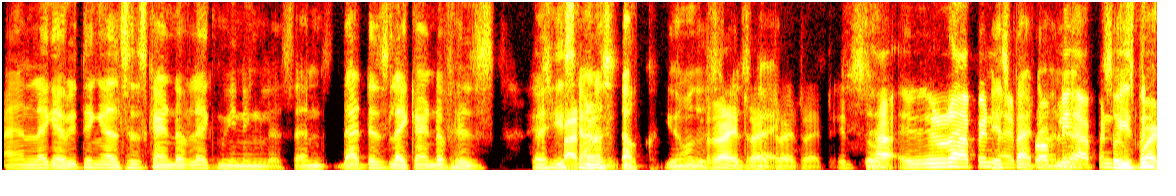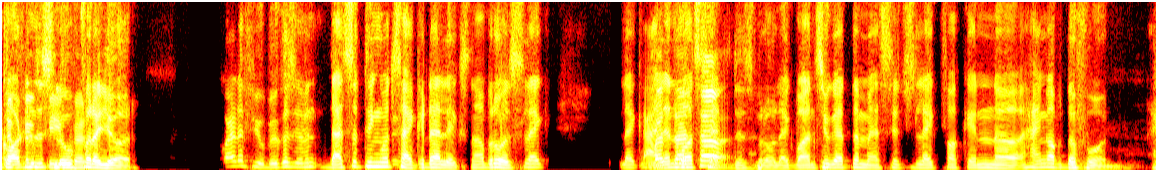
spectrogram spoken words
and like everything else is kind of like meaningless, and that is like kind of his, his he's kind of stuck, you know. This, right this right right right it's So, ha- it would happen His it pattern, probably yeah. happened So he's been caught in this loop for a year. Quite a few because even that's the thing with psychedelics, now, bro. It's like, like But Alan Watts a- said this, bro. Like once you get the message, like fucking uh, hang up the phone.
